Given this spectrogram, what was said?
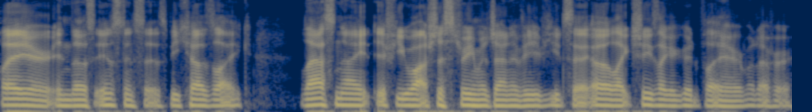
player in those instances because like last night, if you watched the stream of Genevieve, you'd say, oh, like she's like a good player, whatever.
